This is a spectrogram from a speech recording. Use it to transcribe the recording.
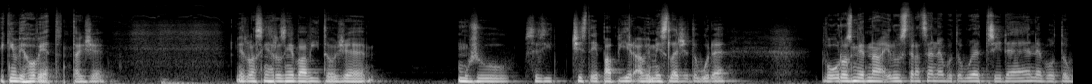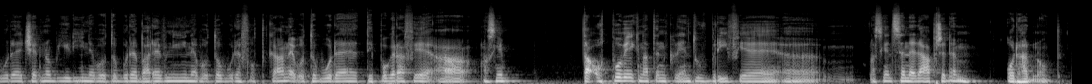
jak jim vyhovět. Takže mě vlastně hrozně baví to, že můžu si vzít čistý papír a vymyslet, že to bude dvourozměrná ilustrace, nebo to bude 3D, nebo to bude černobílý, nebo to bude barevný, nebo to bude fotka, nebo to bude typografie a vlastně ta odpověď na ten klientův brief je, uh, vlastně se nedá předem odhadnout.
